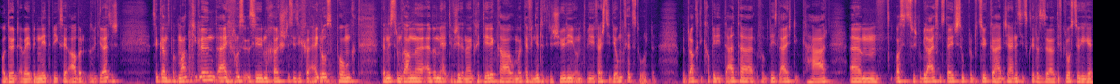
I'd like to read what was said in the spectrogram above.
Auch dort, aber ich bin nicht dabei gewesen, aber wie du weißt, es sind ganz pragmatische Gründe. Ein Kosten sind sicher ein grosser Punkt. Dann ist es darum gegangen, eben, wir hatten die verschiedenen Kriterien gehabt, die man definiert hat in der Jury und wie fest sind die umgesetzt wurden. Von der Praktikabilität her, von der Preis-Leistung her. Ähm, was jetzt zum Beispiel bei Live on Stage super überzeugt hat, ist einerseits gesehen, dass es ein relativ grosszügiger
